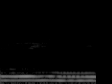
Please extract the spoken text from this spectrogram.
künihimine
